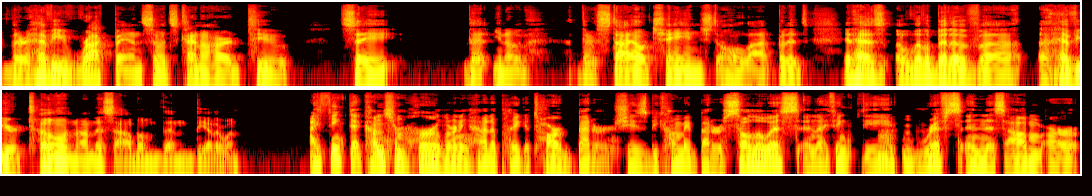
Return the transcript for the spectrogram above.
they're a heavy rock band, so it's kind of hard to say that you know their style changed a whole lot but it's it has a little bit of uh, a heavier tone on this album than the other one I think that comes from her learning how to play guitar better. She's become a better soloist, and I think the riffs in this album are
